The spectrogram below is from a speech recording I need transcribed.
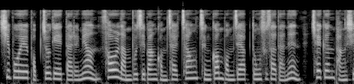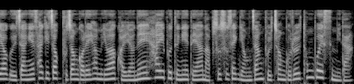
15일 법조계에 따르면 서울 남부지방검찰청 증권범죄합동수사단은 최근 방시혁 의장의 사기적 부정거래 혐의와 관련해 하이브 등에 대한 압수수색 영장 불청구를 통보했습니다.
